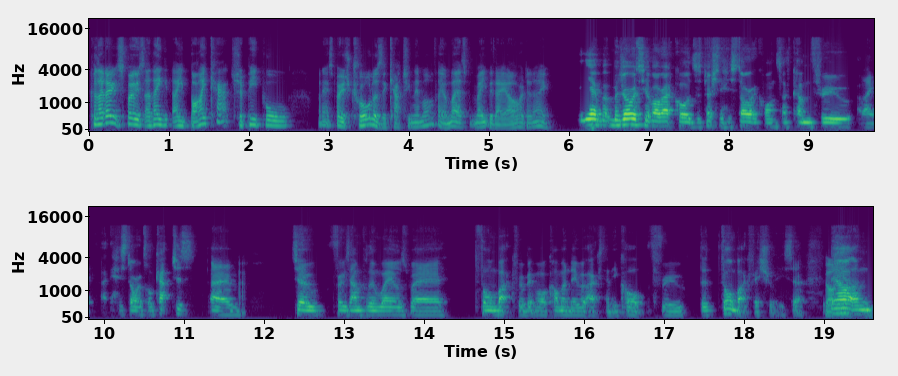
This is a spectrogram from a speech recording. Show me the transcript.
Because I don't suppose are they they bycatch? Are people? I don't suppose trawlers are catching them, are they? Unless maybe they are. I don't know yeah, but majority of our records, especially historic ones, have come through like historical captures. Um, so, for example, in Wales, where thornbacks were a bit more common, they were accidentally caught through the thornback fishery. So oh, they yeah. are, um,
